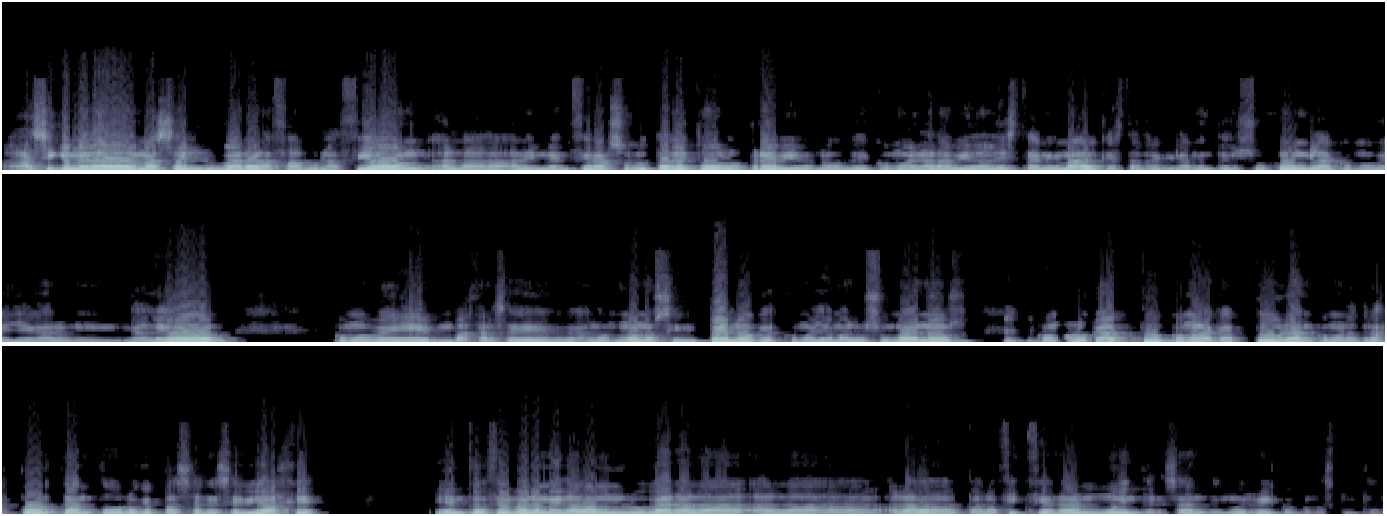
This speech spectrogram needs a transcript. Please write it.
Así que me daba además el lugar a la fabulación, a la, invención absoluta de todo lo previo, ¿no? De cómo era la vida de este animal, que está tranquilamente en su jungla, cómo ve llegar un galeón, cómo ve bajarse a los monos sin pelo, que es como llaman los humanos, cómo, lo cómo la capturan, cómo la transportan, todo lo que pasa en ese viaje. Entonces, bueno, me daba un lugar a la, a la, para ficcionar muy interesante, muy rico como escritor.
